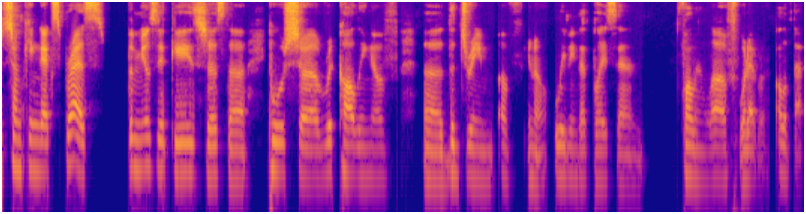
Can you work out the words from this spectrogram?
chungking express the music is just a push a recalling of uh, the dream of you know leaving that place and fall in love whatever all of that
